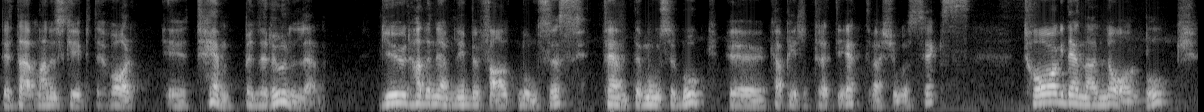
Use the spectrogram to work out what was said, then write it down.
detta manuskript, det var eh, tempelrullen. Gud hade nämligen befallt Moses, femte Mosebok, eh, kapitel 31, vers 26. Tag denna lagbok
